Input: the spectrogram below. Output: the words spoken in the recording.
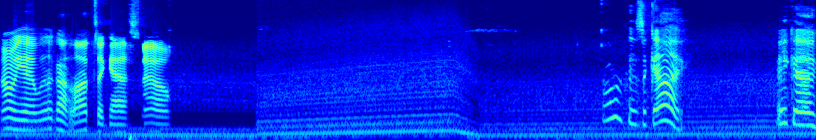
Oh yeah, we got lots of gas now. Oh, there's a guy. Hey, guy.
